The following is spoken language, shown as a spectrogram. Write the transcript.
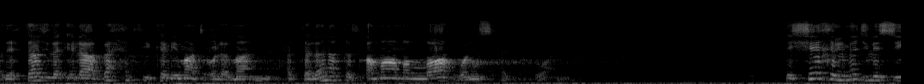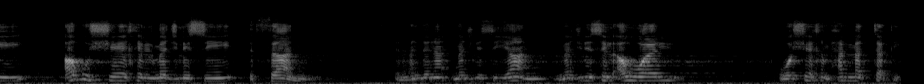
هذا يحتاج إلى بحث في كلمات علمائنا حتى لا نقف أمام الله ونسأل إخواني. الشيخ المجلسي أبو الشيخ المجلسي الثاني. يعني عندنا مجلسيان المجلس الأول هو الشيخ محمد تقي.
